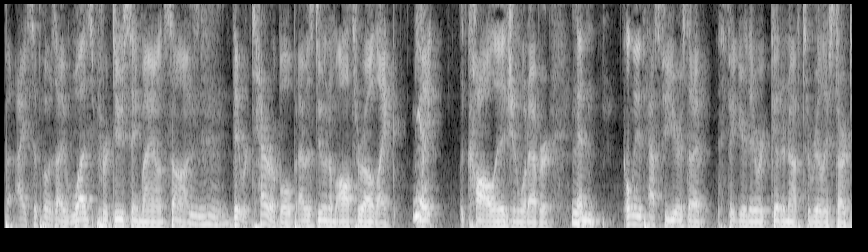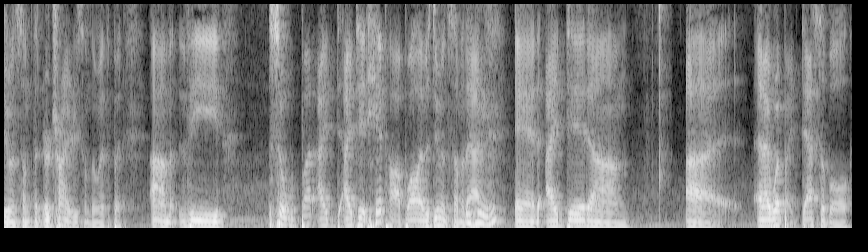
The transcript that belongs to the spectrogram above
but I suppose I was producing my own songs. They were terrible, but I was doing them all throughout like Mm-hmm. Yeah. Mm-hmm. late college and whatever. And only the past few years that I figured they were good enough to really start doing something or trying to do something with. But um, the so but I, I did hip hop while I was doing some of that, Mm-hmm. and I did um, uh, and I went by decibel.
